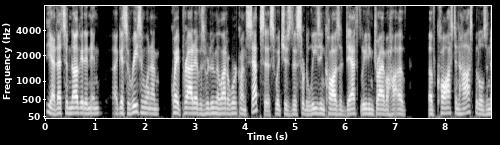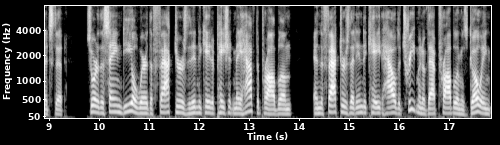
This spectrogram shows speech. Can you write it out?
yeah, that's a nugget. And, and I guess the reason one I'm quite proud of is we're doing a lot of work on sepsis, which is this sort of leading cause of death, leading drive of, of cost in hospitals. And it's the sort of the same deal where the factors that indicate a patient may have the problem and the factors that indicate how the treatment of that problem is going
